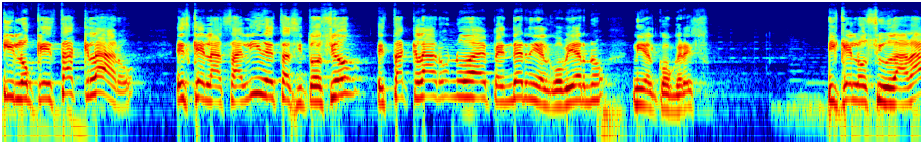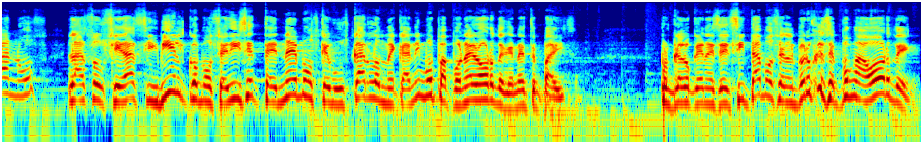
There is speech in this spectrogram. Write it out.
Y lo que está claro es que la salida de esta situación, está claro, no va a depender ni del gobierno ni del Congreso. Y que los ciudadanos, la sociedad civil, como se dice, tenemos que buscar los mecanismos para poner orden en este país. Porque lo que necesitamos en el Perú es que se ponga orden,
